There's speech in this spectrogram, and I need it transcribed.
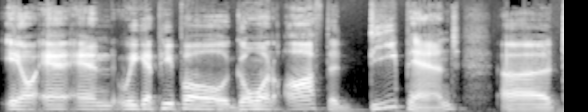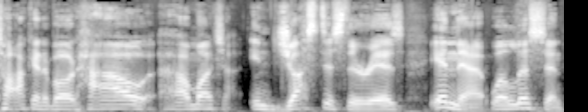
you know, and, and we get people going off the deep end, uh, talking about how how much injustice there is in that. Well, listen,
